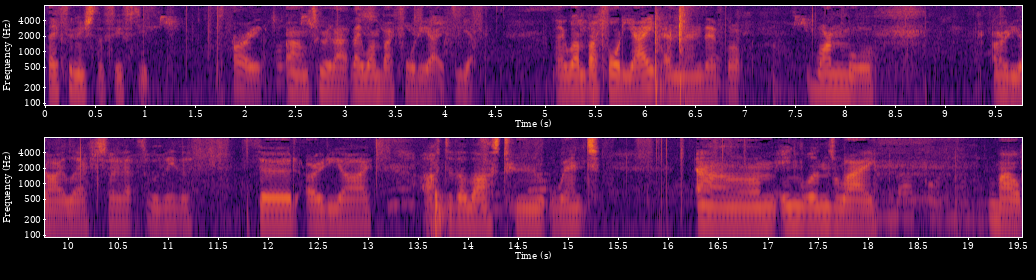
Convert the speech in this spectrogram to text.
they finished the 50. Sorry, um, screw that. They won by 48. Yep. They won by 48, and then they've got one more ODI left. So that will be the third ODI after the last two went um, England's way. Well,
